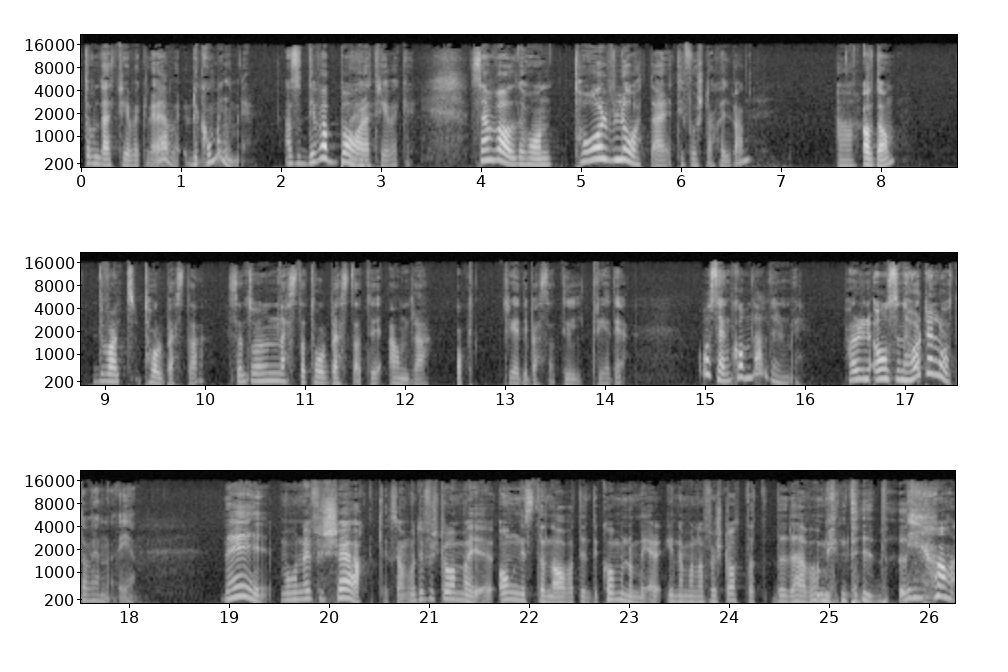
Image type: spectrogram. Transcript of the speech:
de där tre veckorna över. Det kom inget mer. Alltså, det var bara Nej. tre veckor. Sen valde hon 12 låtar till första skivan Ja. av dem. Det var t- 12 bästa. Sen tog hon nästa 12 bästa till andra tredje bästa till tredje. Och sen kom det aldrig mer. Har du någonsin hört en låt av henne igen? Nej, men hon har ju försökt. Liksom. Och det förstår man ju. Ångesten av att det inte kommer något mer innan man har förstått att det där var min tid. Ja,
